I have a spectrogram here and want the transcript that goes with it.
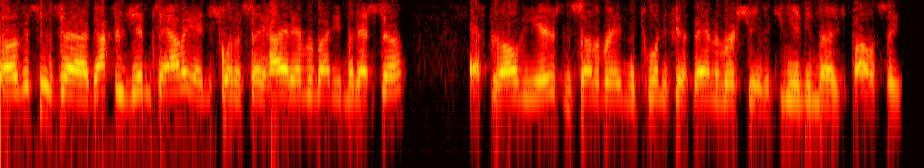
Hello, this is uh, Dr. Jim Talley. I just want to say hi to everybody in Modesto after all the years and celebrating the 25th anniversary of the community marriage policy.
